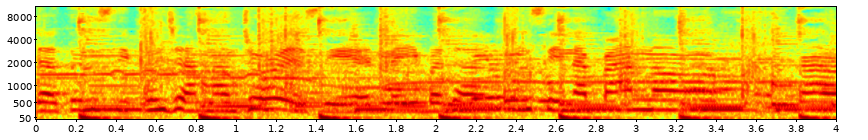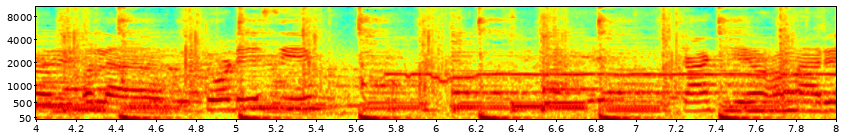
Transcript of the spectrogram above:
બધા તુલસી પૂજામાં જોવે છે એટલે એ બધા તુલસીના પાન ઓલા તોડે છે. કાકી અમારે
